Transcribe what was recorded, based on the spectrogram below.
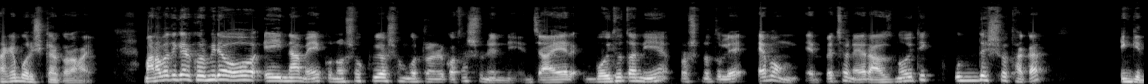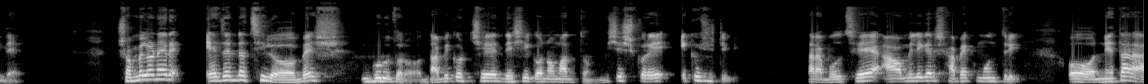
তাকে বহিষ্কার করা হয়। মানবাধিকার কর্মীরাও এই নামে কোনো সক্রিয় সংগঠনের কথা শুনেননি, যা এর বৈধতা নিয়ে প্রশ্ন তুলে এবং এর পেছনে রাজনৈতিক উদ্দেশ্য থাকার ইঙ্গিত দেয়। সম্মেলনের এজেন্ডা ছিল বেশ গুরুতর, দাবি করছে দেশি গণমাধ্যম, বিশেষ করে একুশে টিভি। তারা বলছে, আওয়ামী লীগের সাবেক মন্ত্রী ও নেতারা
